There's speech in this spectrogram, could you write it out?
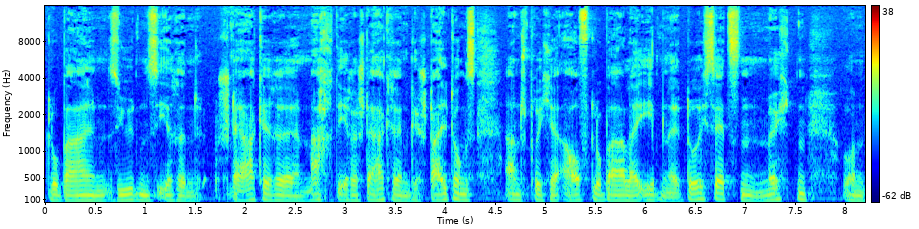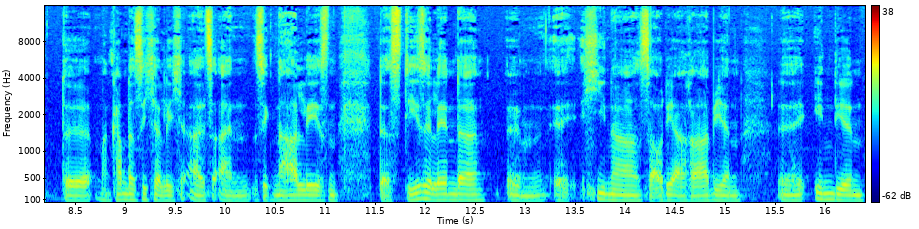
globalen Südens ihre stärkere Macht, ihre stärkeren Gestaltungsansprüche auf globaler Ebene durchsetzen möchten. Und äh, man kann das sicherlich als ein Signal lesen, dass diese Länder, ähm, äh, China, Saudi-Arabien, äh, Indien,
